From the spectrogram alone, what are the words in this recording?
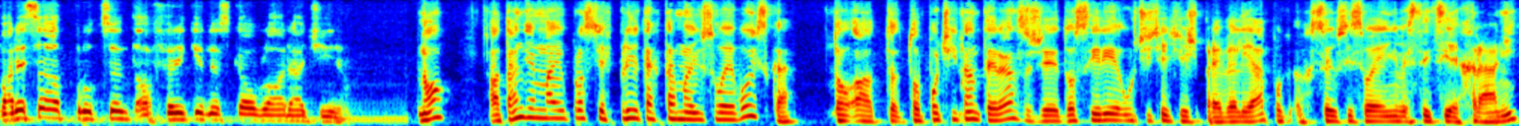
50% Afriky dneska ovládá Čína. No, a tam, kde majú proste vplyv, tak tam majú svoje vojska. To, a to, to počítam teraz, že do Sýrie určite tiež prevelia, po, chcú si svoje investície chrániť.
